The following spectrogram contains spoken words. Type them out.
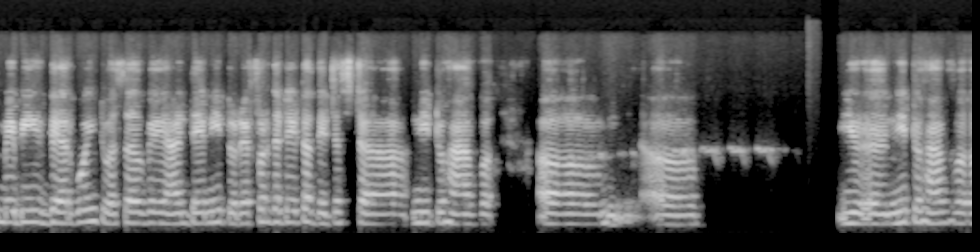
Maybe they are going to a survey and they need to refer the data. They just uh, need to have um, uh, you uh, need to have uh,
